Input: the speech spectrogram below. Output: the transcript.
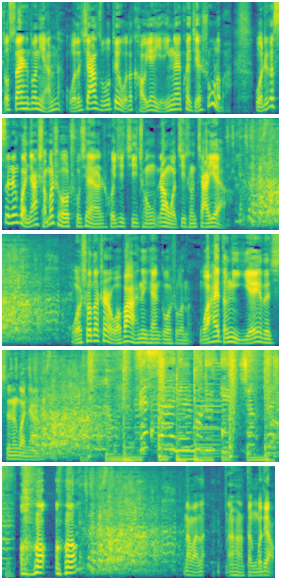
都三十多年了，我的家族对我的考验也应该快结束了吧？我这个私人管家什么时候出现啊？回去继承让我继承家业啊？我说到这儿，我爸那天跟我说呢，我还等你爷爷的私人管家呢。那完了啊，等不掉了。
